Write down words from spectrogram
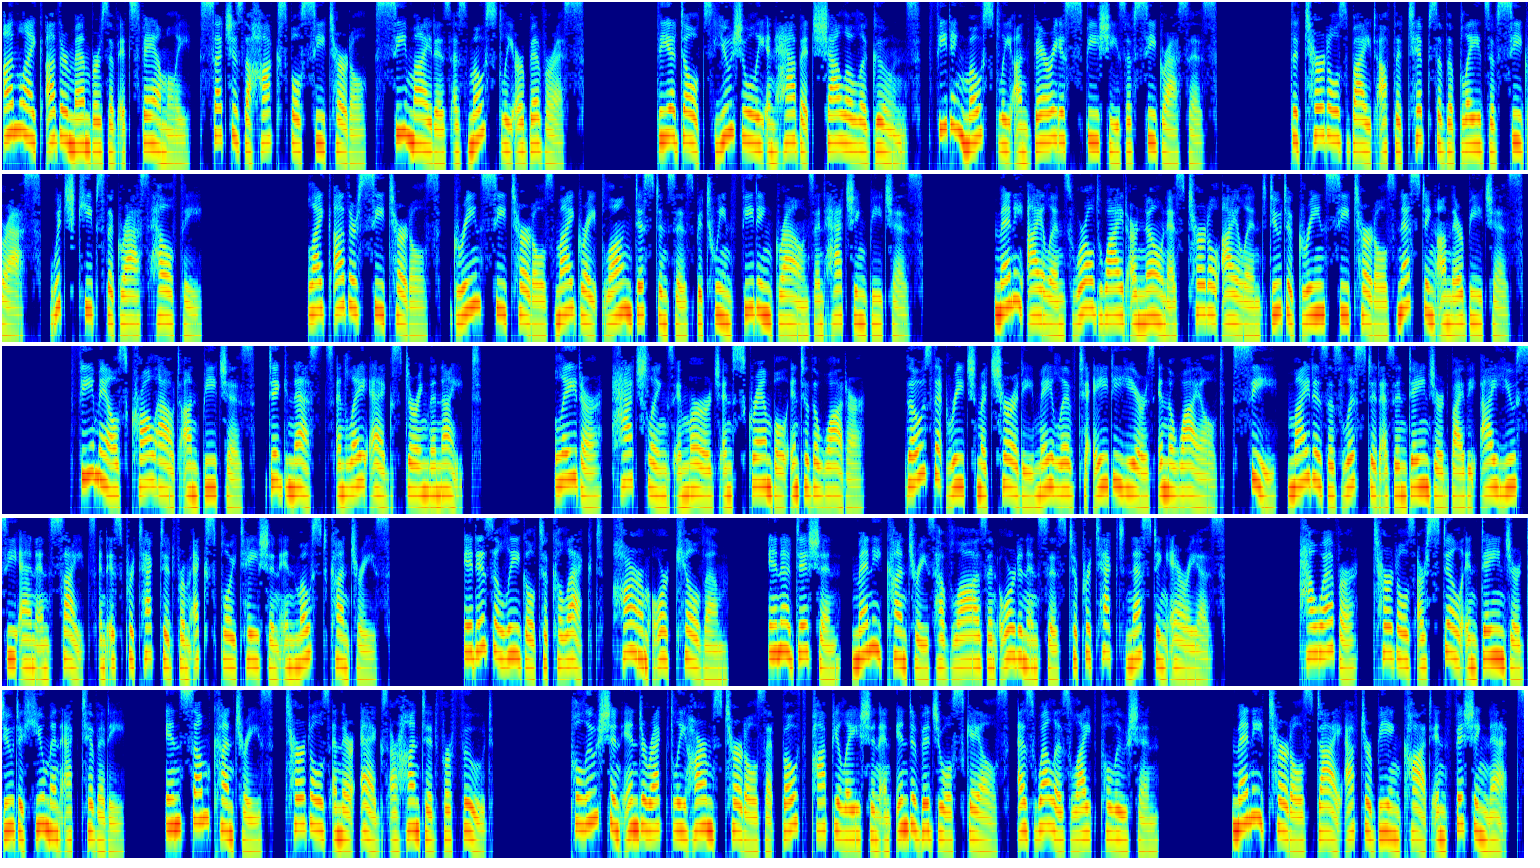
Unlike other members of its family, such as the hawksbill sea turtle, C. mydas is mostly herbivorous. The adults usually inhabit shallow lagoons, feeding mostly on various species of seagrasses. The turtles bite off the tips of the blades of seagrass, which keeps the grass healthy. Like other sea turtles, green sea turtles migrate long distances between feeding grounds and hatching beaches. Many islands worldwide are known as Turtle Island due to green sea turtles nesting on their beaches. Females crawl out on beaches, dig nests and lay eggs during the night. Later, hatchlings emerge and scramble into the water. Those that reach maturity may live to 80 years in the wild. C. Mydas is listed as endangered by the IUCN and CITES and is protected from exploitation in most countries. It is illegal to collect, harm or kill them. In addition, many countries have laws and ordinances to protect nesting areas. However, turtles are still in danger due to human activity. In some countries, turtles and their eggs are hunted for food. Pollution indirectly harms turtles at both population and individual scales, as well as light pollution. Many turtles die after being caught in fishing nets.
